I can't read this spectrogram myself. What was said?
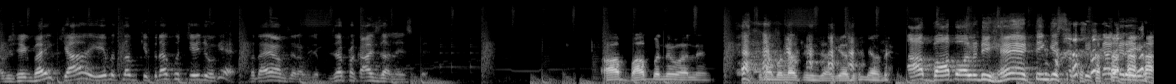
अभिषेक भाई क्या ये मतलब कितना कुछ चेंज हो गया है? बताएँ आप जरा मुझे। जरा प्रकाश डालें इस पे। आप बाप बनने वाले हैं। इतना बड़ा चेंज आ गया दुनिया में। आप बाप ऑलरेडी हैं एक्टिंग के सब क्या करेंगे?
